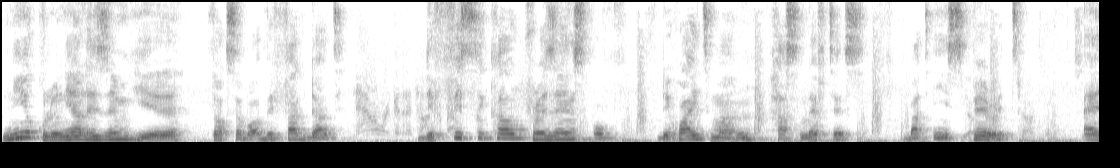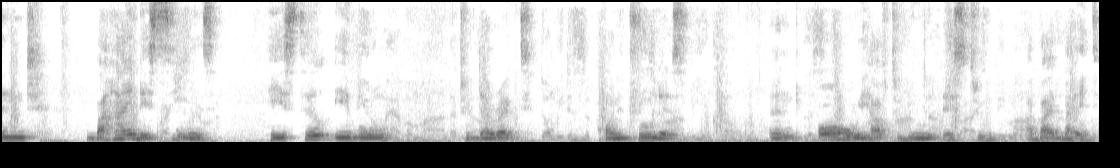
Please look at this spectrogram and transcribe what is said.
Neo colonialism here talks about the fact that The physical presence of the white man has left us, but in spirit and behind the scenes, he is still able to direct, control us, and all we have to do is to abide by it.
